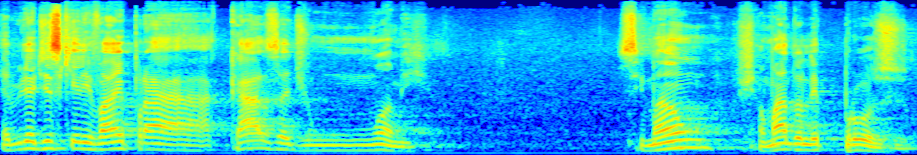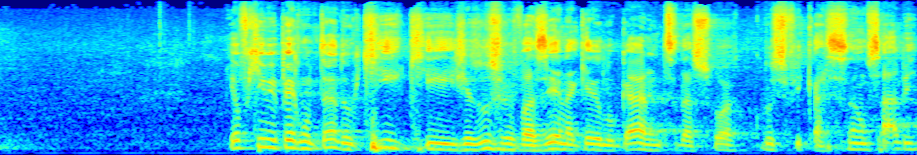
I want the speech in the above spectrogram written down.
E a Bíblia diz que ele vai para a casa de um homem, Simão, chamado leproso. Eu fiquei me perguntando o que, que Jesus foi fazer naquele lugar antes da sua crucificação, sabe?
